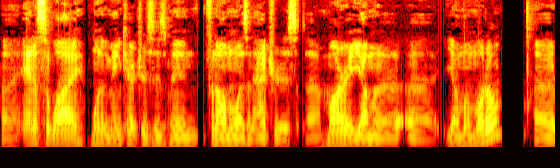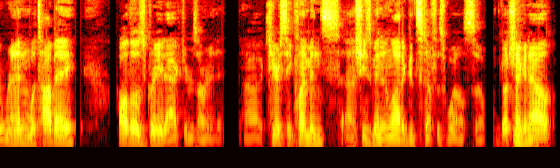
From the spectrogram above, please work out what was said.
Uh, Anna Sawai, one of the main characters, has been phenomenal as an actress. Uh, Mari Yama, uh, Yamamoto, uh, Ren Watabe, all those great actors are in it. Uh, Kiersey Clemons, uh, she's been in a lot of good stuff as well. So go check it Mhm. out.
